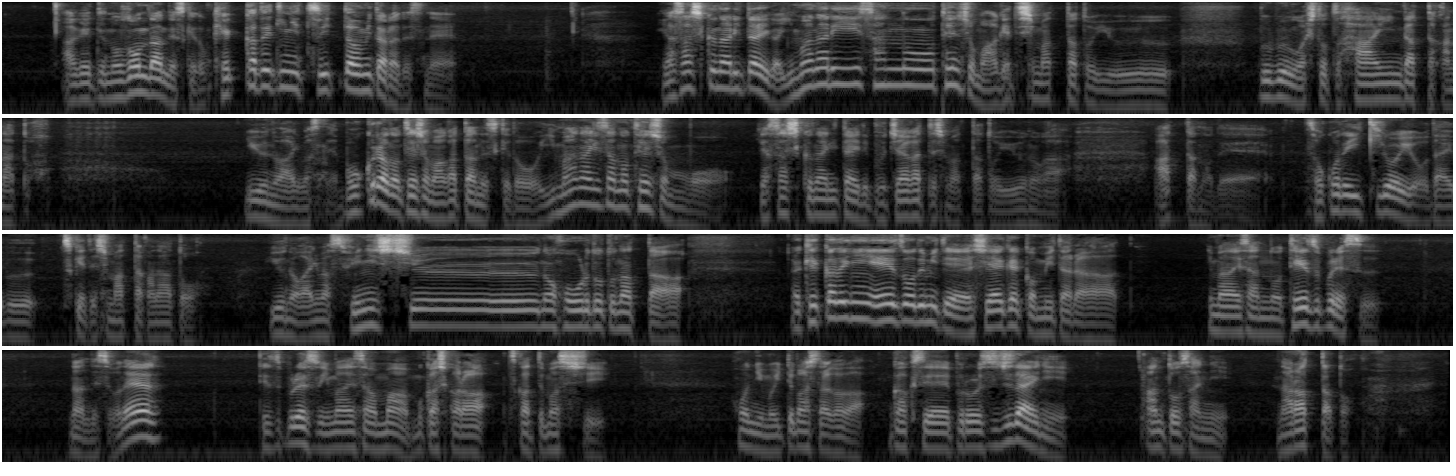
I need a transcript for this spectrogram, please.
上げて臨んだんですけど、結果的にツイッターを見たらですね、優しくなりたいが今成さんのテンションも上げてしまったという部分は一つ敗因だったかなというのはありますね。僕らのテンションも上がったんですけど、今成さんのテンションも優しくなりたいでぶち上がってしまったというのがあったので、そこで勢いをだいぶつけてしまったかなというのがあります。フィニッシュのホールドとなった、結果的に映像で見て、試合結果を見たら、今成さんのテーズプレスなんですよね。テーズプレス今成さんはまあ昔から使ってますし、本人も言ってましたが、学生プロレス時代にアントンさんに習ったと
